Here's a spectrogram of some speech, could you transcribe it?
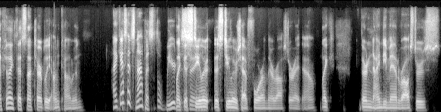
I feel like that's not terribly uncommon. I guess it's not, but it's still weird. Like the Steelers, the Steelers have four on their roster right now. Like they're 90 man rosters,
